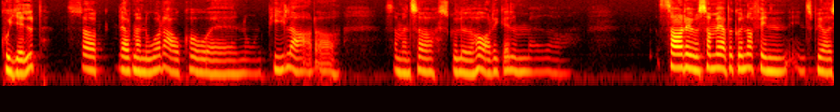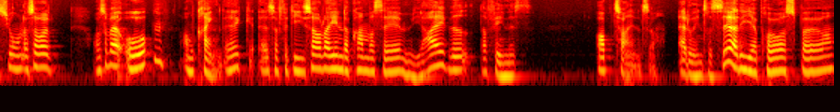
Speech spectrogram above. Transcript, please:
kunne hjælpe, så lavede man urteafkog af nogle pilarter, som man så skyllede hårdt igennem med. Og så er det jo så med at begynde at finde inspiration. Og så var og så være åben omkring det, ikke? Altså, fordi så er der en, der kommer og sagde, jeg ved, der findes optegnelser. Er du interesseret i at prøve at spørge?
